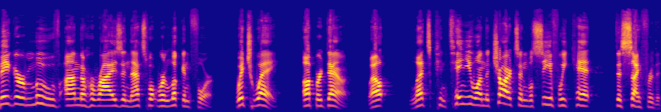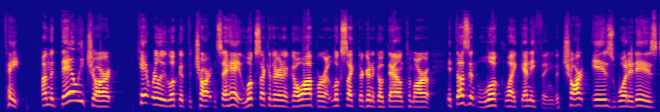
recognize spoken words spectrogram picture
bigger move on the horizon. That's what we're looking for. Which way? Up or down? Well, let's continue on the charts and we'll see if we can't decipher the tape. On the daily chart, you can't really look at the chart and say, hey, it looks like they're going to go up or it looks like they're going to go down tomorrow. It doesn't look like anything. The chart is what it is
